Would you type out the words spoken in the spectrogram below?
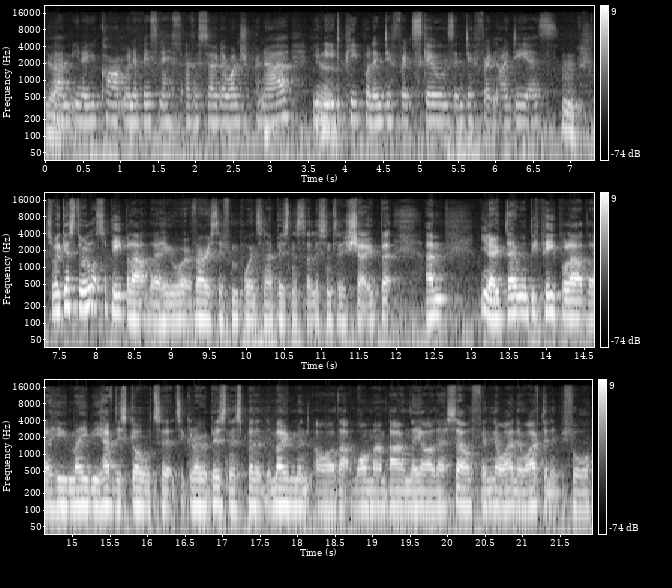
Yeah. Um, you know, you can't run a business as a solo entrepreneur. You Yeah. need people in different skills and different ideas. Hmm. So I guess there are lots of people out there who are at various different points in our business that listen to the show, but um, you know there will be people out there who maybe have this goal to, to grow a business, but at the moment are that one man band. They are their self, and you know I know I've done it before,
